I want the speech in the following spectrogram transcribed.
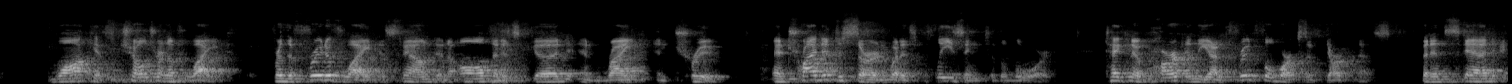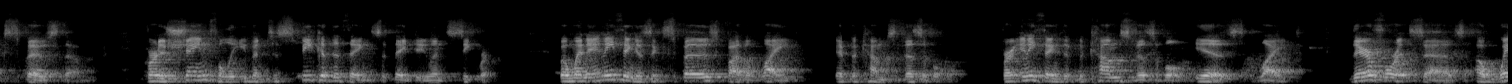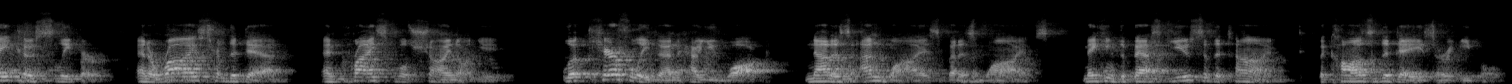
Walk as children of light, for the fruit of light is found in all that is good and right and true. And try to discern what is pleasing to the Lord. Take no part in the unfruitful works of darkness, but instead expose them. For it is shameful even to speak of the things that they do in secret. But when anything is exposed by the light, it becomes visible. For anything that becomes visible is light. Therefore it says, Awake, O sleeper, and arise from the dead, and Christ will shine on you. Look carefully then how you walk, not as unwise, but as wise, making the best use of the time, because the days are evil.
